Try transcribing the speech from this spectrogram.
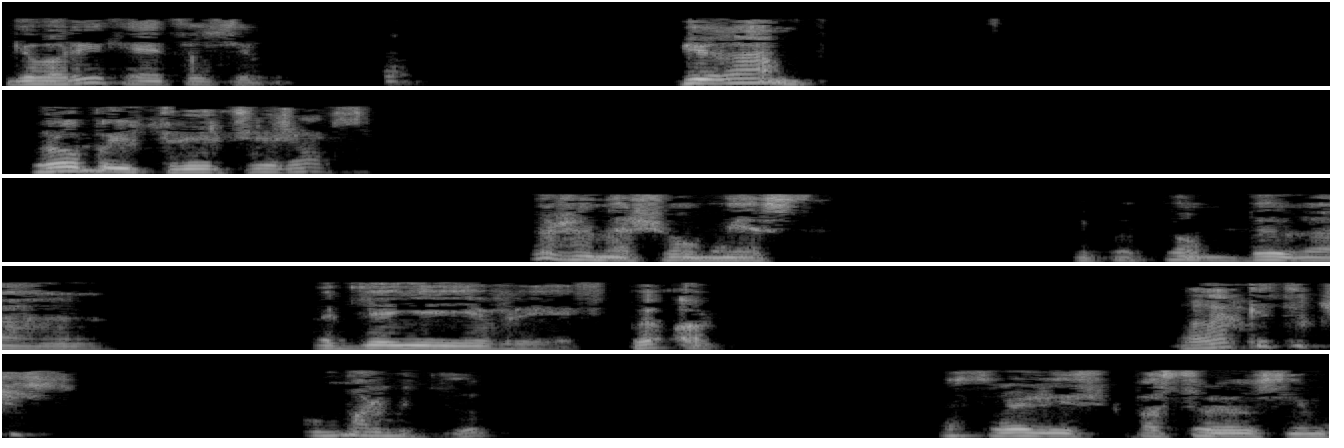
говорит, я это сделаю. Бирам пробует третий раз. тоже нашел место. И потом было падение евреев. Барак это чувство. Может быть, построили, построили, семь,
